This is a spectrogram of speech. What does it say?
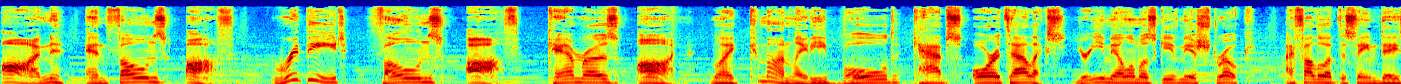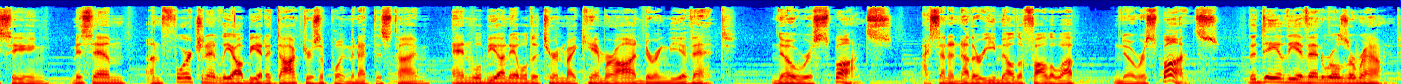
on and phones off. Repeat, phones off, cameras on. Like, come on, lady, bold, caps, or italics. Your email almost gave me a stroke. I follow up the same day saying, Miss M, unfortunately, I'll be at a doctor's appointment at this time and will be unable to turn my camera on during the event. No response. I sent another email to follow up. No response. The day of the event rolls around.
